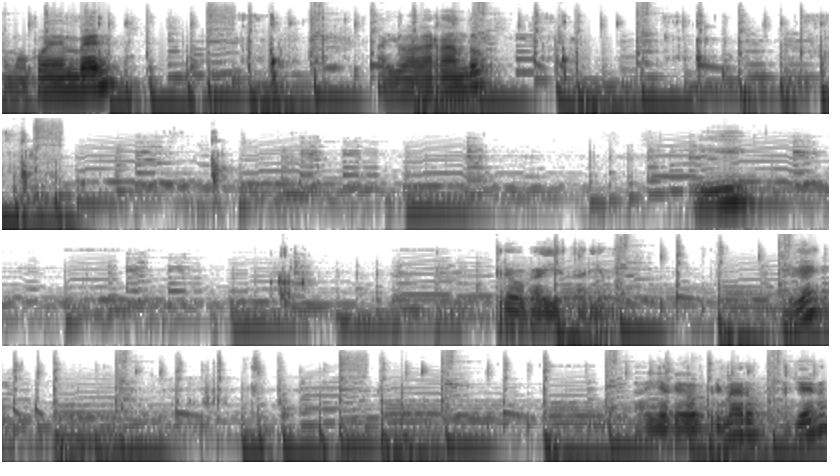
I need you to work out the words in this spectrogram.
Como pueden ver, ahí va agarrando lleno.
